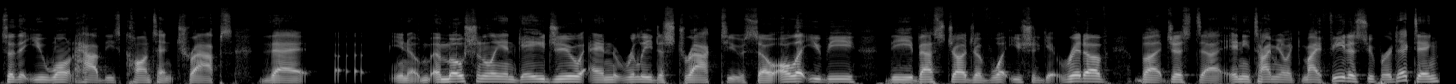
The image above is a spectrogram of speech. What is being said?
so that you won't have these content traps that uh, you know, emotionally engage you and really distract you. So I'll let you be the best judge of what you should get rid of. But just uh, anytime you're like, my feed is super addicting,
